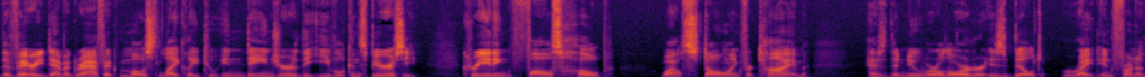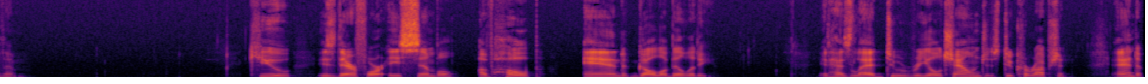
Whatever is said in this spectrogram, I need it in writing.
the very demographic most likely to endanger the evil conspiracy, creating false hope while stalling for time as the New World Order is built right in front of them. Q is therefore a symbol of hope and gullibility. It has led to real challenges to corruption and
